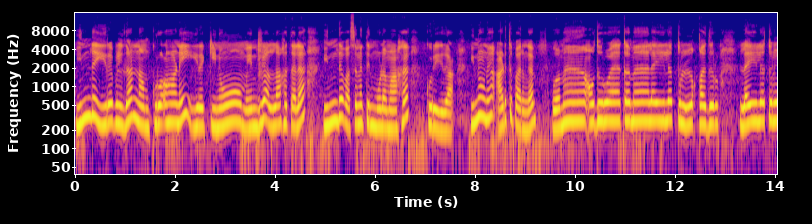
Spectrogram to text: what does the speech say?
இந்த இரவில் தான் நாம் குரானை இறக்கினோம் என்று அல்லாஹால இந்த வசனத்தின் மூலமாக கூறுகிறார் இன்னொன்று அடுத்து பாருங்கள் ஒம அதுர்வ கம லைலத்துல் கதிர் லைலத்துல்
